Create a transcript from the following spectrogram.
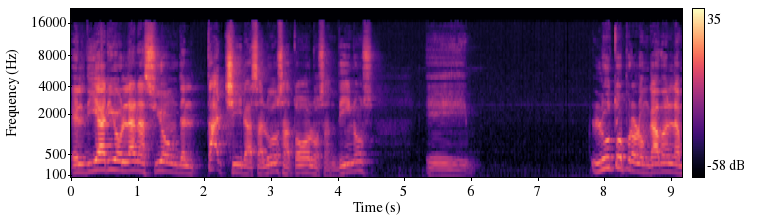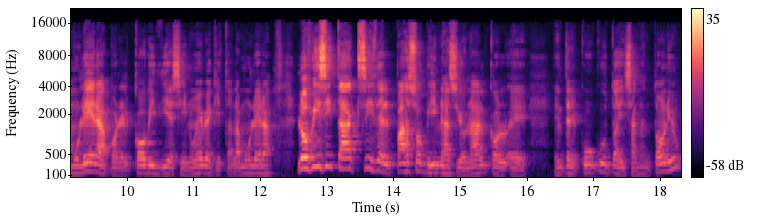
El diario La Nación del Táchira, saludos a todos los andinos. Eh, Luto prolongado en la mulera por el COVID-19, aquí está la mulera. Los visitaxis del paso binacional eh, entre Cúcuta y San Antonio.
